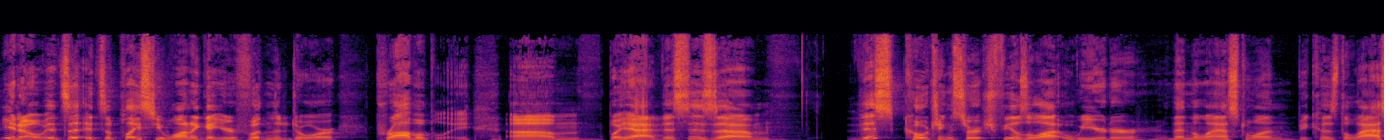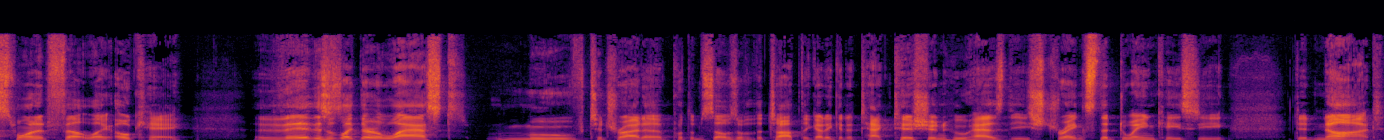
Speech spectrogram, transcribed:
you know it's a it's a place you want to get your foot in the door, probably. Um, but yeah, this is um this coaching search feels a lot weirder than the last one because the last one it felt like okay they, this is like their last move to try to put themselves over the top. They got to get a tactician who has the strengths that dwane casey did not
